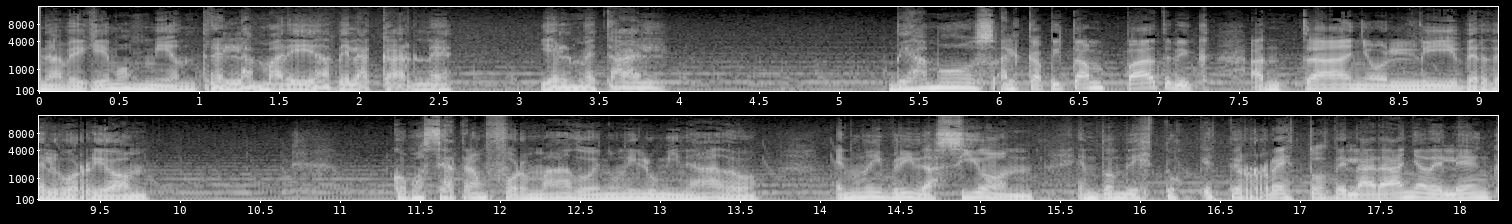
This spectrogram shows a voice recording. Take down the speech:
Naveguemos mientras en las mareas de la carne y el metal. Veamos al capitán Patrick, antaño líder del gorrión cómo se ha transformado en un iluminado, en una hibridación, en donde estos, estos restos de la araña de Lenk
